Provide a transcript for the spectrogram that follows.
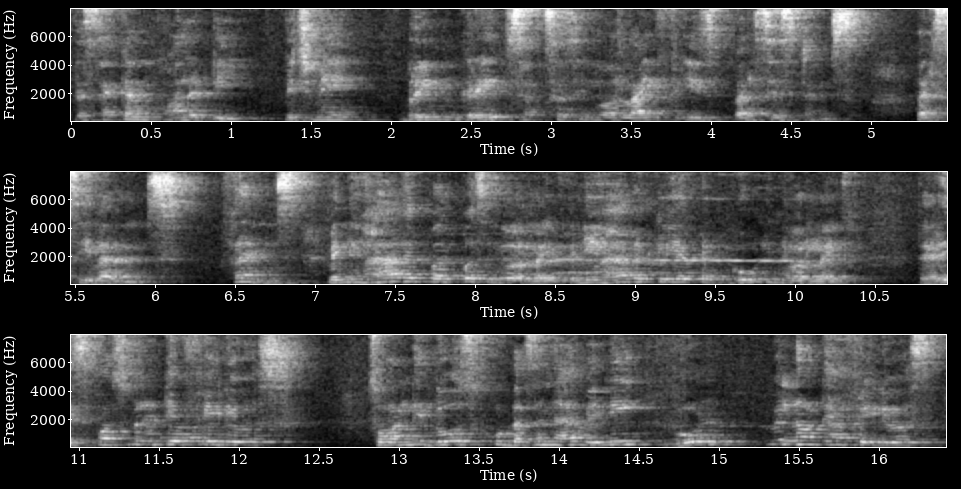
the second quality which may bring great success in your life is persistence, perseverance. Friends, when you have a purpose in your life, when you have a clear-cut goal in your life, there is possibility of failures. So only those who doesn't have any goal will not have failures.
